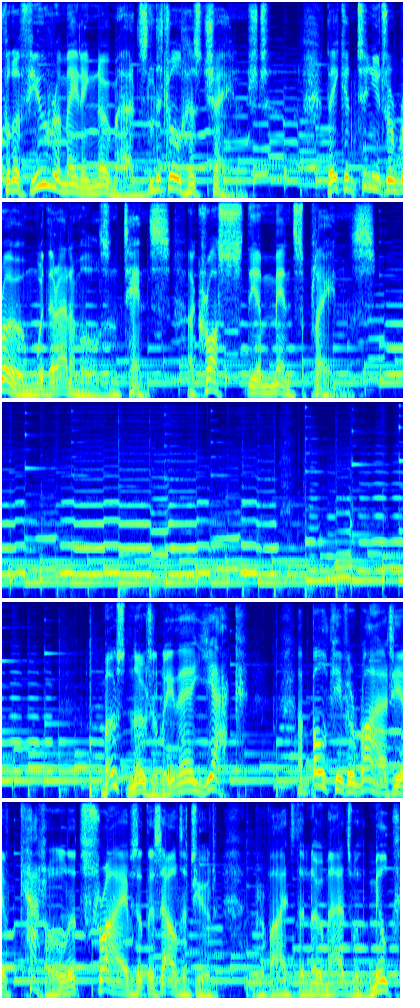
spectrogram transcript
For the few remaining nomads, little has changed. They continue to roam with their animals and tents across the immense plains. Most notably, their yak, a bulky variety of cattle that thrives at this altitude and provides the nomads with milk,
